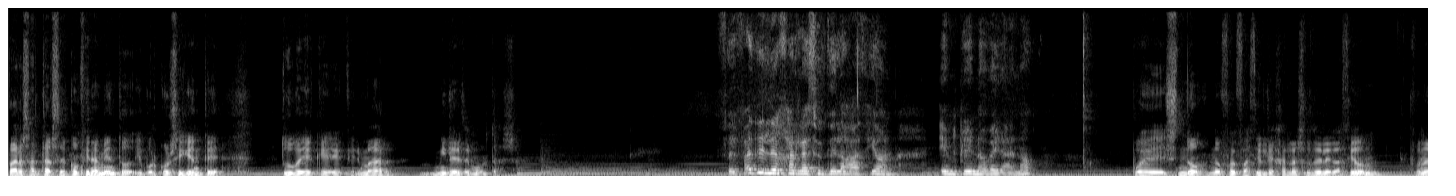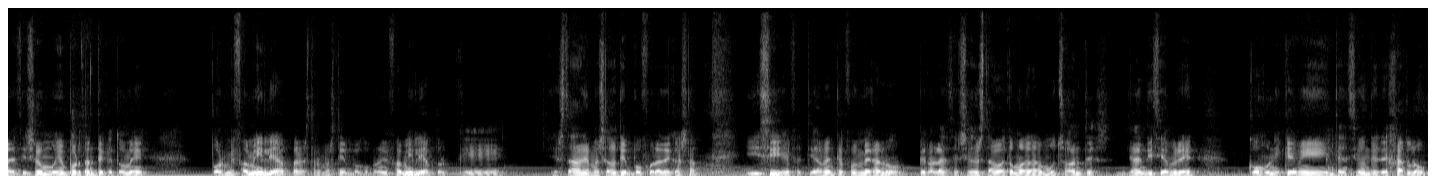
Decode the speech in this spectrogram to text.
para saltarse el confinamiento y por consiguiente tuve que firmar miles de multas. ¿Fue fácil dejar la subdelegación en pleno verano? Pues no, no fue fácil dejar la subdelegación. Fue una decisión muy importante que tomé por mi familia, para estar más tiempo con mi familia, porque estaba demasiado tiempo fuera de casa. Y sí, efectivamente fue en verano, pero la decisión estaba tomada mucho antes. Ya en diciembre comuniqué mi intención de dejarlo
